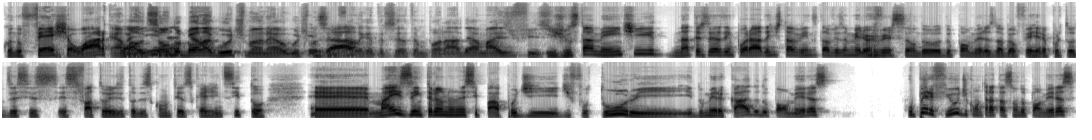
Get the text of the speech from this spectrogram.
quando fecha o arco. É a maldição ali, né? do Bela Gutmann, né? O Gutmann Exato. sempre fala que a terceira temporada é a mais difícil. E justamente na terceira temporada a gente tá vendo talvez a melhor versão do, do Palmeiras do Abel Ferreira por todos esses, esses fatores e todo esse contexto que a gente citou. É, mas entrando nesse papo de, de futuro e, e do mercado do Palmeiras, o perfil de contratação do Palmeiras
